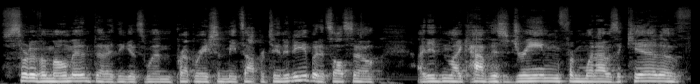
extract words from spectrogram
Sort of a moment that I think it's when preparation meets opportunity, but it's also I didn't like have this dream from when I was a kid of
